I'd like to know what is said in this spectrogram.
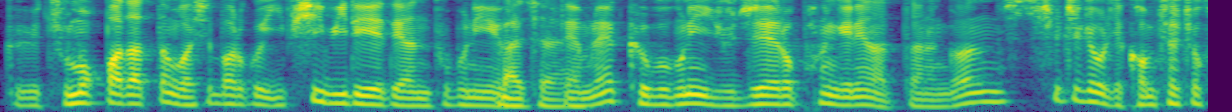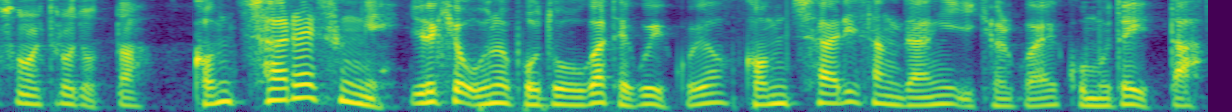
그 주목받았던 것이 바로 그 입시 비리에 대한 부분이기 맞아요. 때문에 그 부분이 유죄로 판결이 났다는 건 실질적으로 이제 검찰 쪽 손을 틀어줬다. 검찰의 승리 이렇게 오늘 보도가 되고 있고요. 검찰이 상당히 이 결과에 고무돼 있다.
